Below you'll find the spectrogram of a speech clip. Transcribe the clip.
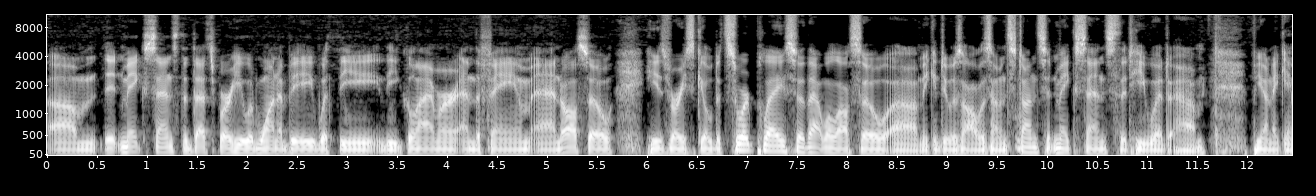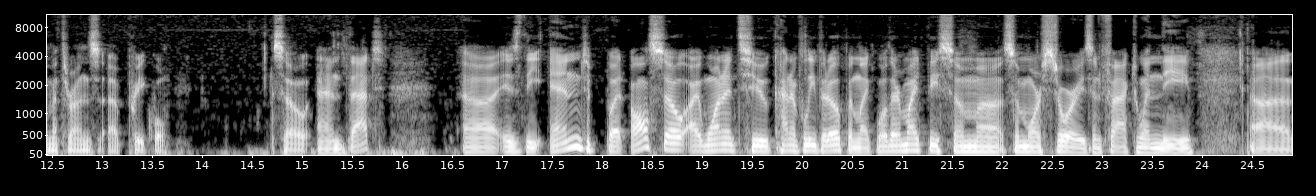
um, it makes sense that that's where he would want to be with the the glamour and the fame, and also he's very skilled at swordplay, so that will also um, he can do his all his own stunts. It makes sense that he would um, be on a Game of Thrones uh, prequel. So, and that uh, is the end, but also I wanted to kind of leave it open, like, well, there might be some uh, some more stories. In fact, when the uh,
